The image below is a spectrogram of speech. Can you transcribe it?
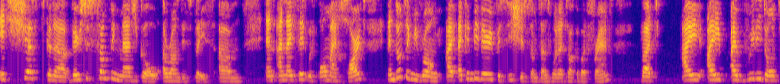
it's just gonna, there's just something magical around this place. Um, and, and I say it with all my heart. And don't take me wrong. I, I can be very facetious sometimes when I talk about France, but I, I, I really don't,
